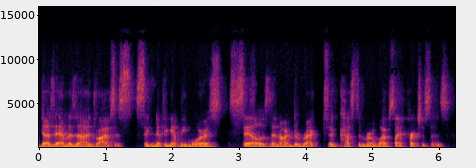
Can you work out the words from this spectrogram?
does Amazon drive significantly more sales than our direct to customer website purchases?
